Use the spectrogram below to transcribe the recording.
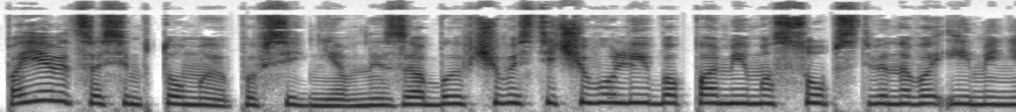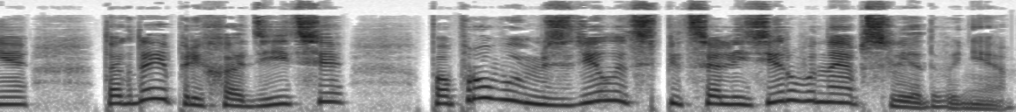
«Появятся симптомы повседневной забывчивости чего-либо помимо собственного имени, тогда и приходите, попробуем сделать специализированное обследование».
